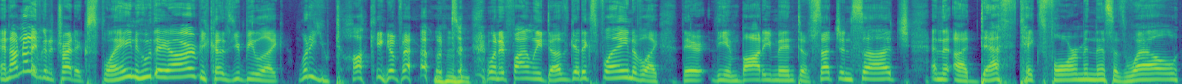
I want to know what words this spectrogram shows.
And i'm not even going to try to explain who they are because you'd be like what are you talking about? When it finally does get explained of like they're the embodiment of such and such and the uh, death takes form in this as well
